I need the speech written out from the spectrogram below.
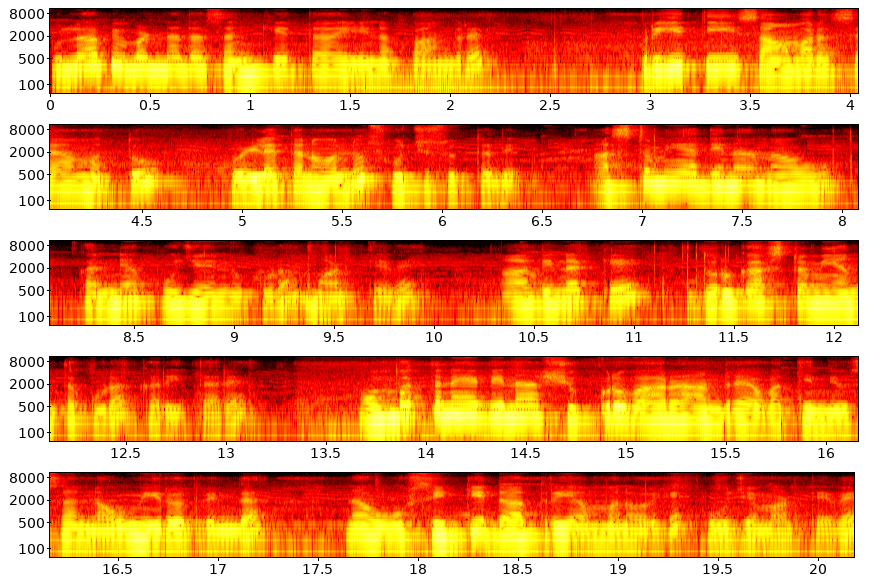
ಗುಲಾಬಿ ಬಣ್ಣದ ಸಂಕೇತ ಏನಪ್ಪ ಅಂದರೆ, ಪ್ರೀತಿ, ಸಾಮರಸ್ಯ ಮತ್ತು ಒಳ್ಳೆತನವನ್ನು ಸೂಚಿಸುತ್ತದೆ. ಅಷ್ಟಮಿಯ ದಿನ ನಾವು ಕನ್ಯಾ ಪೂಜೆಯನ್ನು ಕೂಡ ಮಾಡ್ತೇವೆ. ಆ ದಿನಕ್ಕೆ ದುರ್ಗಾಷ್ಟಮಿ ಅಂತ ಕೂಡ ಕರೀತಾರೆ. ಒಂಬತ್ತನೇ ದಿನ ಶುಕ್ರವಾರ ಅಂದರೆ ಅವತ್ತಿನ ದಿವಸ ನವಮಿ ಇರೋದ್ರಿಂದ ನಾವು ಸಿದ್ಧಿದಾತ್ರಿ ಅಮ್ಮನವರಿಗೆ ಪೂಜೆ ಮಾಡ್ತೇವೆ.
